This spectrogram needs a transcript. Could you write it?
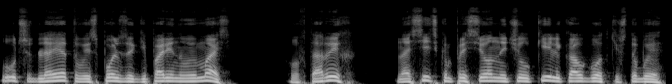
Лучше для этого используя гепариновую мазь. Во-вторых, носить компрессионные чулки или колготки, чтобы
